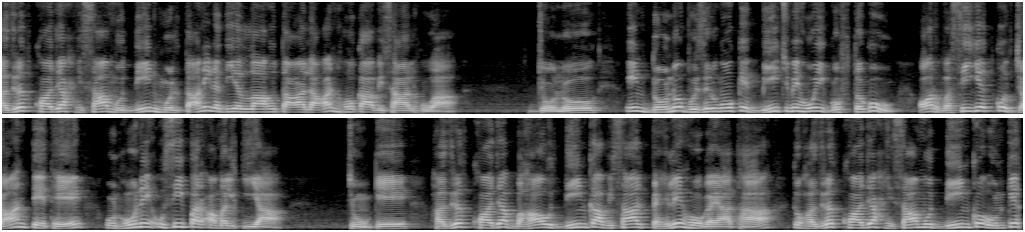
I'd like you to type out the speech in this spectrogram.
हज़रत ख्वाजा हिसामुद्दीन मुल्तानी रदी अल्लाह तहो का विसाल हुआ, जो लोग इन दोनों बुज़ुर्गों के बीच में हुई गुफ्तगु और वसीयत को जानते थे, उन्होंने उसी पर अमल किया। चूँकि हज़रत ख्वाजा बहाउद्दीन का विसाल पहले हो गया था तो हज़रत ख्वाजा हिसामुद्दीन को उनके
